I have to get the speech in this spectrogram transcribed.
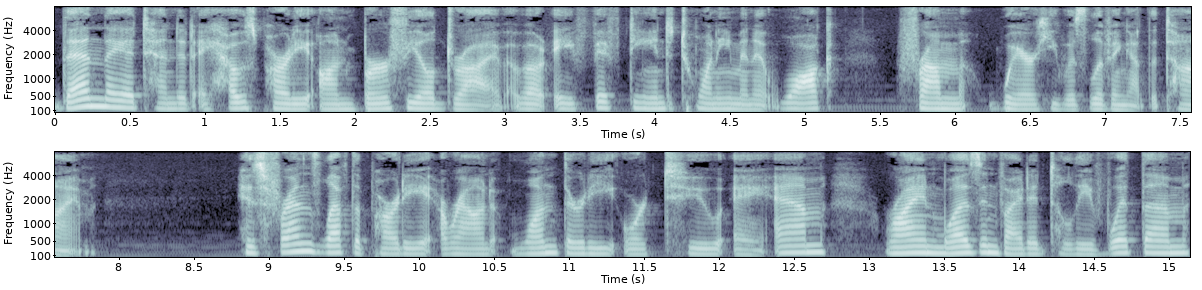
Then they attended a house party on Burfield Drive, about a 15 to 20 minute walk from where he was living at the time. His friends left the party around 1:30 or 2 a.m. Ryan was invited to leave with them.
